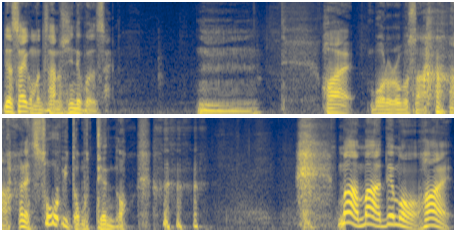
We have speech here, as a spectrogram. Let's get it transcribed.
で最後まで楽しんでください。うん。はい。ボロロボさん。あれ装備と思ってんの？まあまあでもはい。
